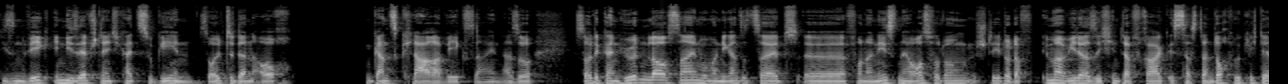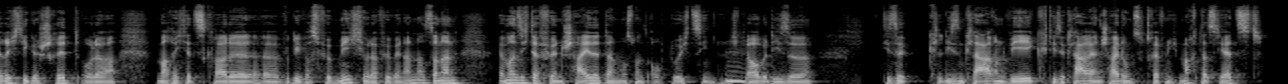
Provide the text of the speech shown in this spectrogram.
diesen Weg in die Selbstständigkeit zu gehen, sollte dann auch ein ganz klarer Weg sein. Also es sollte kein Hürdenlauf sein, wo man die ganze Zeit äh, vor einer nächsten Herausforderung steht oder immer wieder sich hinterfragt, ist das dann doch wirklich der richtige Schritt oder mache ich jetzt gerade äh, wirklich was für mich oder für wen anders, sondern wenn man sich dafür entscheidet, dann muss man es auch durchziehen. Und mhm. ich glaube, diese, diese, diesen klaren Weg, diese klare Entscheidung zu treffen, ich mache das jetzt,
